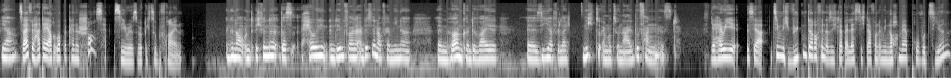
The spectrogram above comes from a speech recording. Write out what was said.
Ja, Zweifel hat er ja auch überhaupt gar keine Chance, Sirius wirklich zu befreien. genau. Und ich finde, dass Harry in dem Fall ein bisschen auf Hermine ähm, hören könnte, weil äh, sie ja vielleicht nicht so emotional befangen ist. Ja, Harry ist ja ziemlich wütend daraufhin. Also ich glaube, er lässt sich davon irgendwie noch mehr provozieren,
